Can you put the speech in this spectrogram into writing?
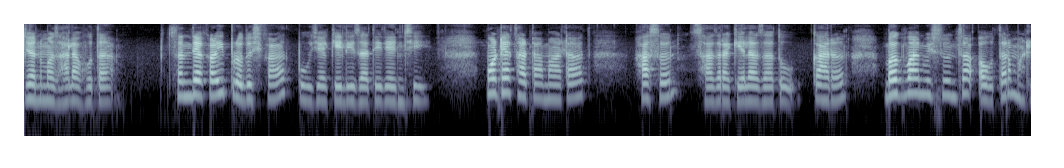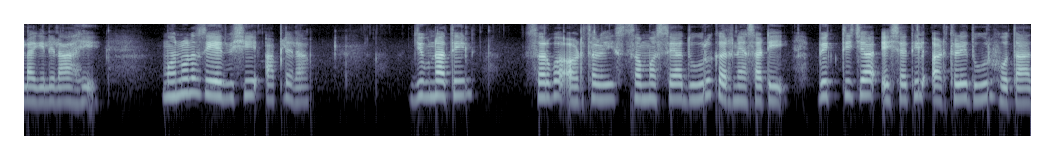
जन्म झाला होता. संध्याकाळी प्रदुष्काळात पूजा केली जाते त्यांची. मोठ्या थाटामाटात हा सण साजरा केला जातो. कारण भगवान विष्णूंचा अवतार म्हटला गेलेला आहे. म्हणूनच या दिवशी आपल्याला जीवनातील सर्व अडथळे समस्या दूर करण्यासाठी व्यक्तीच्या यशातील अडथळे दूर होतात.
